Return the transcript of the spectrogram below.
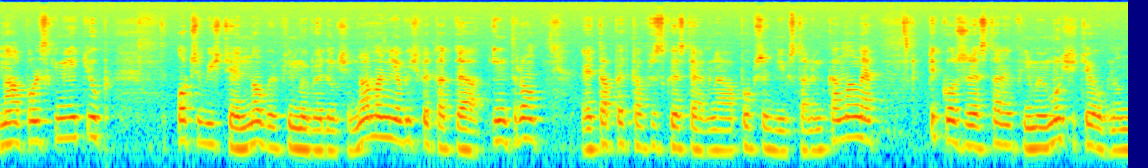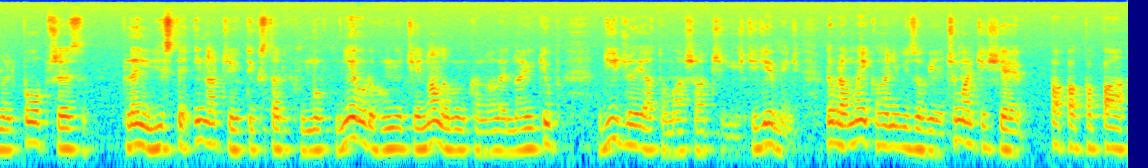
na polskim YouTube. Oczywiście nowe filmy będą się normalnie wyświetlać, tak intro, e, tapeta, wszystko jest tak jak na poprzednim starym kanale, tylko że stare filmy musicie oglądać poprzez playlistę, inaczej tych starych filmów nie uruchomicie na nowym kanale na YouTube DJ Tomasza 39. Dobra, moi kochani widzowie, trzymajcie się, pa pa pa pa,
